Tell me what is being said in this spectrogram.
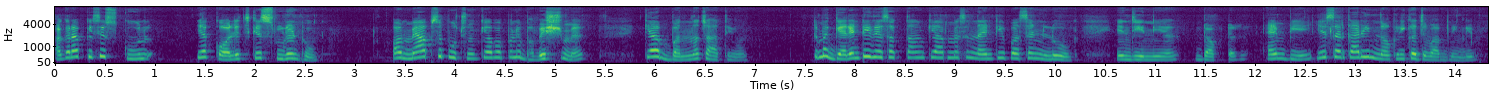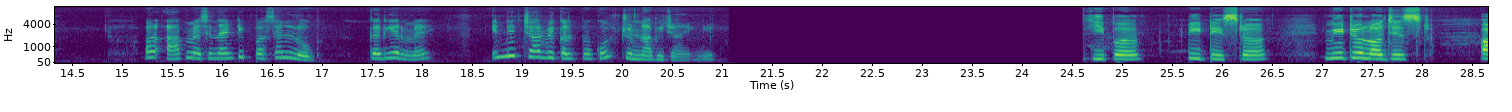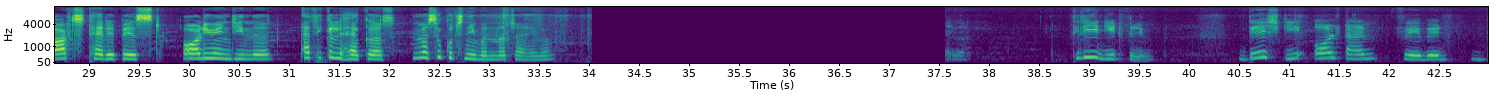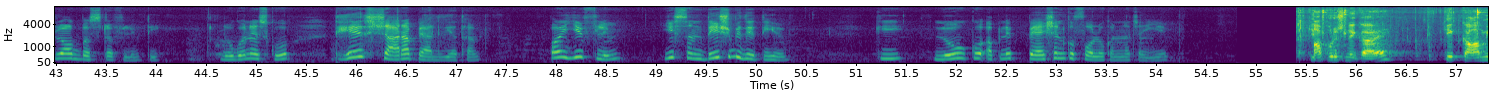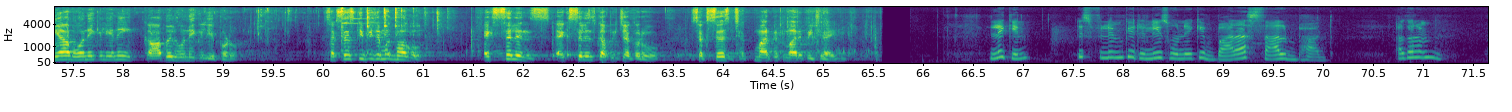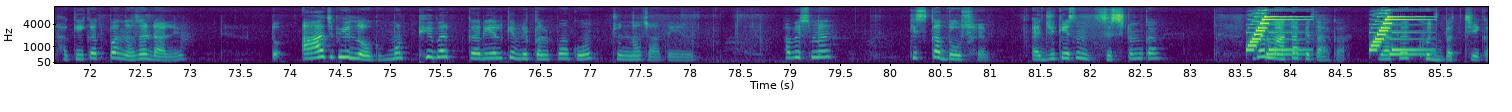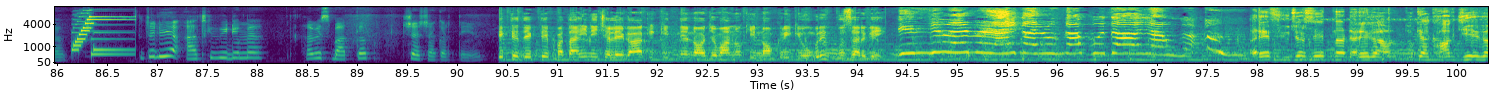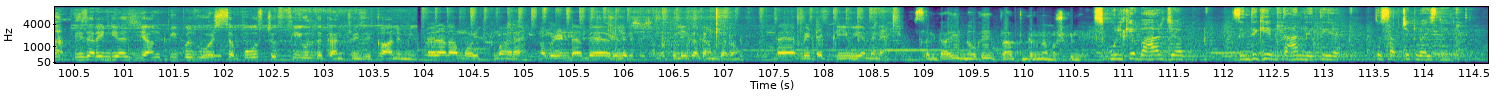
अगर आप किसी स्कूल या कॉलेज के स्टूडेंट हो और मैं आपसे पूछूँ कि आप अपने भविष्य में क्या बनना चाहते हो तो मैं गारंटी दे सकता हूँ कि आप में से नाइन्टी परसेंट लोग इंजीनियर डॉक्टर एम ये सरकारी नौकरी का जवाब देंगे। और आप में से नाइन्टी परसेंट लोग करियर में इन्हीं चार विकल्पों को चुनना भी चाहेंगे। Keeper tea taster meteorologist arts therapist audio engineer ethical hackers इनमें से कुछ नहीं बनना चाहेगा। Three idiot film. देश की all time favourite blockbuster film थी। लोगों ने इसको ढेर सारा प्यार दिया था। और ये फ़िल्म ये संदेश भी देती है कि लोगों को अपने पैशन को फॉलो करना चाहिए। महापुरुष ने कहा है कि कामयाब होने के लिए नहीं काबिल होने के लिए पढ़ो। सक्सेस के पीछे मत भागो। एक्सेलेंस एक्सेलेंस का पीछा करो। सक्सेस झक मार के तुम्हारे पीछे आएगी। लेकिन इस फ़िल्म के रिलीज़ होने के 12 साल बाद अगर हम हकीकत पर नज़र डालें तो आज भी लोग मुट्ठी भर करियर के विकल्पों को चुनना चाहते हैं। अब इसमें किसका दोष है? एजुकेशन सिस्टम का या माता पिता का या फिर खुद बच्चे का? तो चलिए आज की वीडियो में हम इस बात का चर्चा करते हैं। देखते देखते पता ही नहीं चलेगा कि कितने नौजवानों की नौकरी की उम्र गुजर गई। अरे फ्यूचर से इतना डरेगा तो क्या खाक जिएगा? These are India's young people who are supposed to fuel the country's economy. मेरा नाम मोहित कुमार है। मैं बठिंडा पे रेलवे स्टेशन में कुली का काम कर रहा हूँ। मैं बीटेक की हुई है मैंने। सरकारी नौकरी प्राप्त करना मुश्किल है। स्कूल के बाहर जब ज़िंदगी इम्तहान लेती है तो सब्जेक्ट वाइज नहीं लेती।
